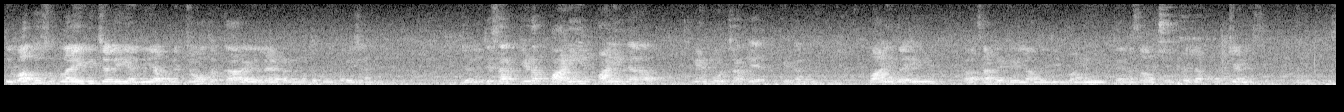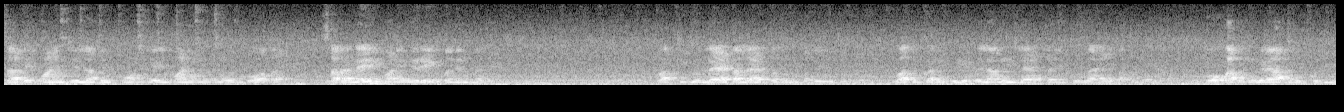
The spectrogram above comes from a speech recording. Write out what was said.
ਤੇ ਵਾਧੂ ਸਪਲਾਈ ਵੀ ਚੱਲੀ ਜਾਂਦੀ ਹੈ ਆਪਣੇ ਜਿਉਂ ਸਰਕਾਰ ਆਈ ਹੈ ਲਾਈਟ ਨੂੰ ਤਾਂ ਕੋਈ ਪਰੇਸ਼ਾਨੀ ਨਹੀਂ। ਜਾਣੀ ਕਿ ਸਰ ਜਿਹੜਾ ਪਾਣੀ ਹੈ ਪਾਣੀ ਦਾ ਕਿਵੇਂ ਮੋੜ ਚੱਲ ਪਿੰਡਾਂ ਨੂੰ ਪਾਣੀ ਤਾਂ ਜੀ ਅ, ਸਾਡੇ ਟੇਲਾਂ ਤੇ ਜੀ ਪਾਣੀ 3 ਸਾਲ ਤੋਂ ਪਹਿਲਾਂ ਪਹੁੰਚਿਆ ਨਹੀਂ ਸੀ। ਤੇ ਸਾਡੇ ਪਾਣੀ ਟੇਲਾਂ ਤੇ ਪਹੁੰਚ ਗਿਆ ਜੀ ਪਾਣੀ ਨੂੰ ਬਹੁਤ ਆ। ਸਾਰਾ ਨਹਿਰੀ ਪਾਣੀ ਵੀ ਹਰੇਕ ਬੰਦੇ ਨੂੰ ਮਿਲ ਰਿਹਾ ਬਾਕੀ ਜੋ ਲਾਈਟ ਆ ਲਾਈਟ ਤਾਂ ਤੁਹਾਨੂੰ ਪਤਾ ਹੀ ਹੈ ਜੀ ਵਾਧੂ ਕਰੀ ਪਈ ਹੈ। ਪਹਿਲਾਂ ਵੀ ਲਾਈਟ ਤਾਂ ਜੀ ਕੋਲ ਆਇਆ ਖਤਮ ਹੋ ਗਿਆ। ਉਹ ਖਤਮ ਹੋ ਗਿਆ ਅੱਜ ਦੇਖੋ ਜੀ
